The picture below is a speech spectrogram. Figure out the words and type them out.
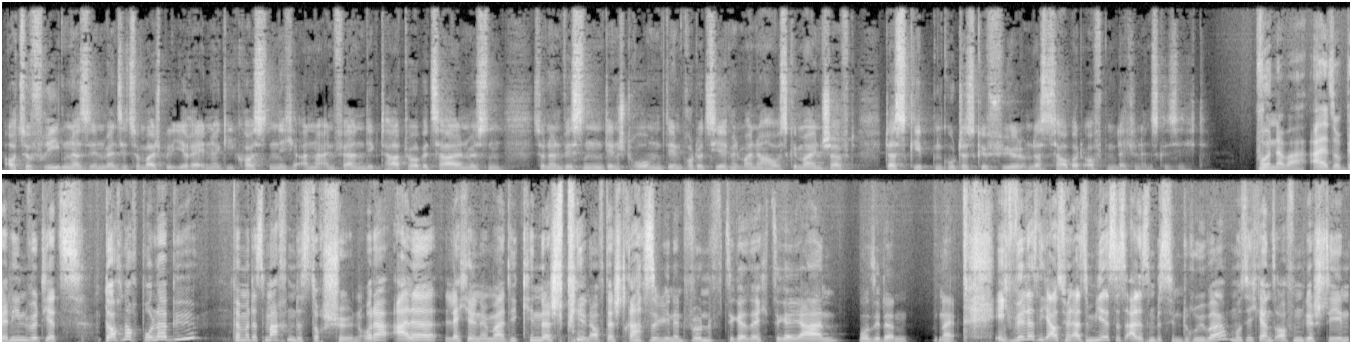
auch zufriedener sind, wenn sie zum Beispiel ihre Energiekosten nicht an einen fernen Diktator bezahlen müssen, sondern wissen, den Strom, den produziere ich mit meiner Hausgemeinschaft. Das gibt ein gutes Gefühl und das zaubert oft ein Lächeln ins Gesicht. Wunderbar. Also Berlin wird jetzt doch noch Bullabü. Wenn wir das machen, das ist doch schön, oder? Alle lächeln immer, die Kinder spielen auf der Straße wie in den 50er, 60er Jahren, wo sie dann naja, ich will das nicht ausführen. Also mir ist das alles ein bisschen drüber, muss ich ganz offen gestehen.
